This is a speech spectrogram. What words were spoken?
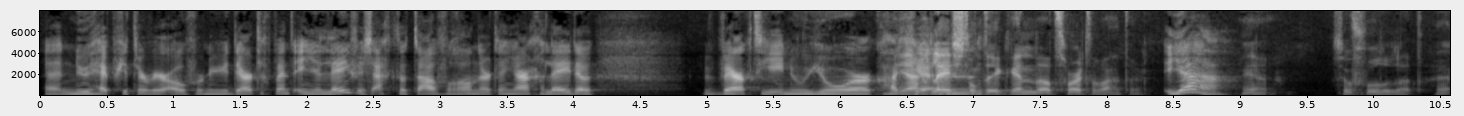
En nu heb je het er weer over, nu je 30 bent. En je leven is eigenlijk totaal veranderd. Een jaar geleden werkte je in New York. Had een jaar je geleden een... stond ik in dat zwarte water. Ja. Ja, zo voelde dat. Ja.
